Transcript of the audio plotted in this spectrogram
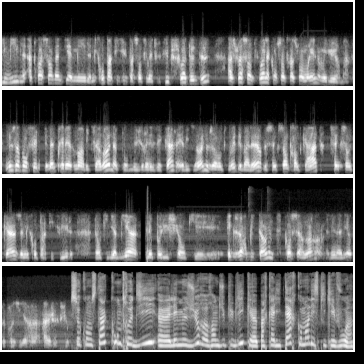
10 000 à 321 000 microparticules par centimètre cube, soit de 2 à 60 fois la concentration moyenne au milieu urbain. Nous avons fait le même prélèvement à Vitsavone pour mesurer les écarts et à Vitsavone, nous avons trouvé des valeurs de 534, 515 microparticules. Donc il y a bien une pollution qui est exorbitante concernant les navires de croisière à Ajaccio. Ce constat contredit euh, les mesures rendues publiques euh, par Qualitaire. Comment l'expliquez-vous hein?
